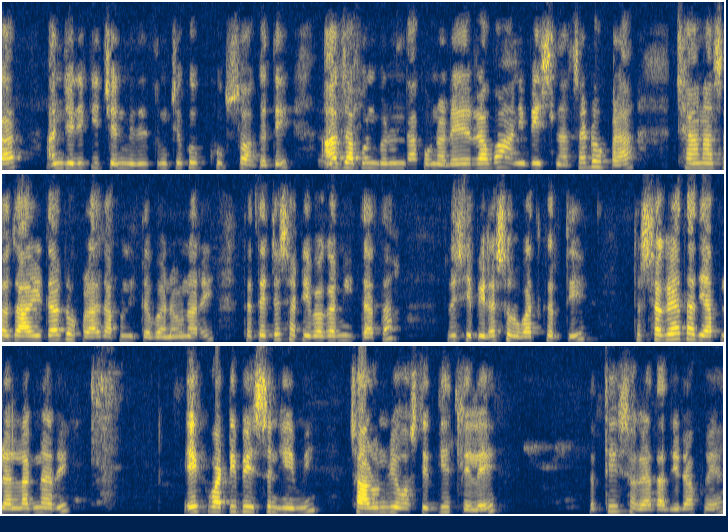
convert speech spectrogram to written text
नमस्कार. अंजली किचनमध्ये तुमचे खूप खूप स्वागत आहे. आज आपण बनवून दाखवणार आहे रवा आणि बेसनाचा ढोकळा. छान असा जाळीदार ढोकळा आज आपण इथं बनवणार आहे. तर त्याच्यासाठी बघा मी इथं आता रेसिपीला सुरुवात करते. तर सगळ्यात आधी आपल्याला लागणार आहे एक वाटी बेसन हे मी चाळून व्यवस्थित घेतलेलं आहे. तर ते सगळ्यात आधी टाकूया.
